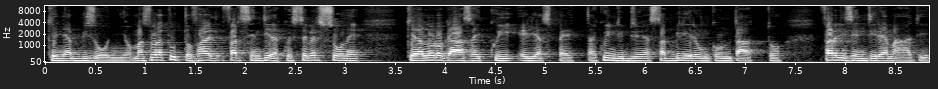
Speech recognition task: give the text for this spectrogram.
che ne ha bisogno, ma soprattutto far, far sentire a queste persone che la loro casa è qui e li aspetta, quindi bisogna stabilire un contatto, farli sentire amati.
